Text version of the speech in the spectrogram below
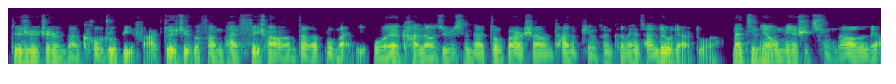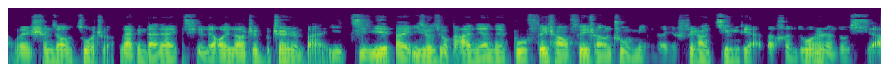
对这个真人版口诛笔伐，对这个翻拍非常的不满意。我也看到，就是现在豆瓣上它的评分可能也才六点多。那今天我们也是请到了。两位深交的作者来跟大家一起聊一聊这部真人版，以及呃一九九八年那部非常非常著名的，也是非常经典的，很多人都喜爱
